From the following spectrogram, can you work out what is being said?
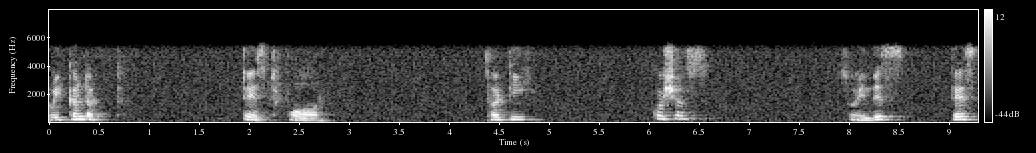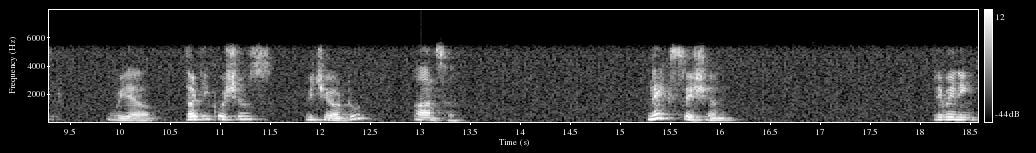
we conduct test for 30 questions. So in this test we have 30 questions which you have to answer. Next session remaining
